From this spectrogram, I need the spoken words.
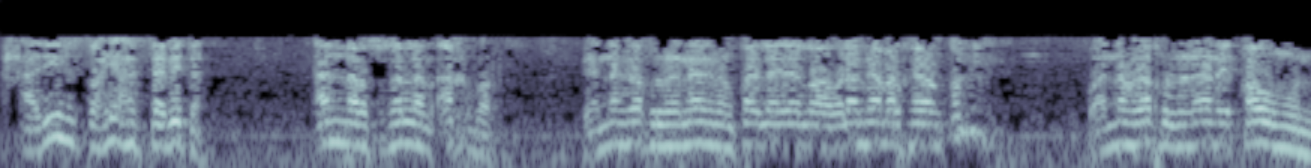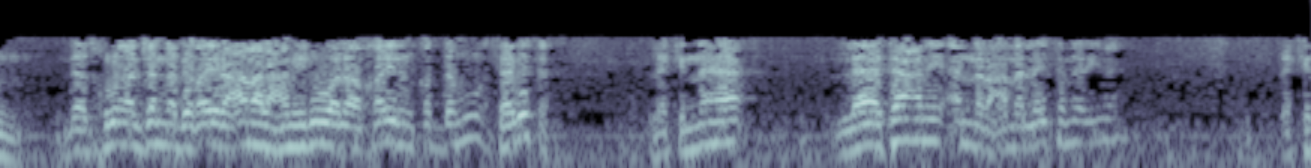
حديث الصحيحه الثابته أن الرسول صلى الله عليه وسلم أخبر بأنه يخرج من النار من قال لا إله إلا الله ولم يعمل خيرا قط وأنه يخرج من النار قوم يدخلون الجنة بغير عمل عملوه ولا خير قدموه ثابته لكنها لا تعني أن العمل ليس من الإيمان. لكن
